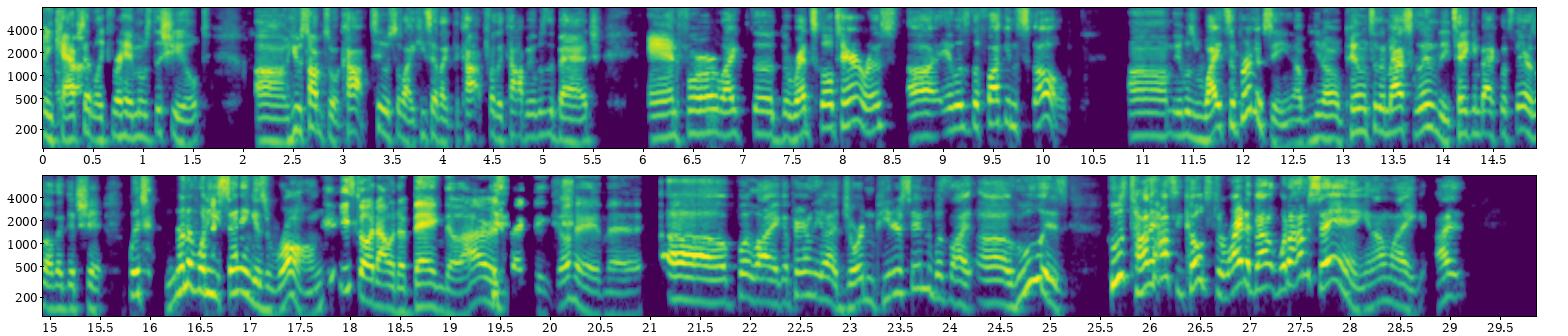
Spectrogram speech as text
And Cap said like for him it was the shield. Um, he was talking to a cop too. So like he said like the cop for the cop it was the badge, and for like the the Red Skull terrorist, uh, it was the fucking skull. Um, it was white supremacy, you know, appealing to the masculinity, taking back what's theirs, all that good shit. Which none of what he's saying is wrong. He's going out with a bang though. I respect it. Go ahead, man. Uh, but like apparently, uh, Jordan Peterson was like, uh, who is who's Ta-Nehisi Coates to write about what I'm saying? And I'm like, I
